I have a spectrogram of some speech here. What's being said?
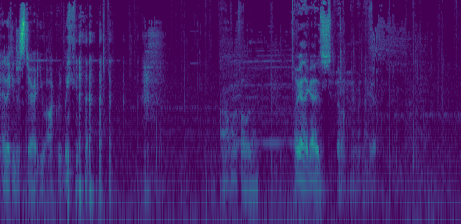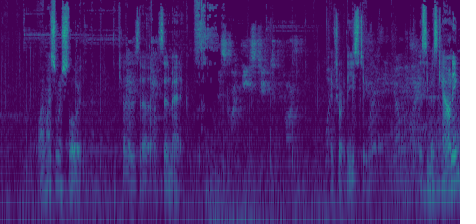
and they can just stare at you awkwardly. I don't want to follow them. Oh yeah, that guy's. Oh, never mind, not yet. Why am I so much slower than them? because uh, cinematic. Make sure these two. Is he miscounting?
